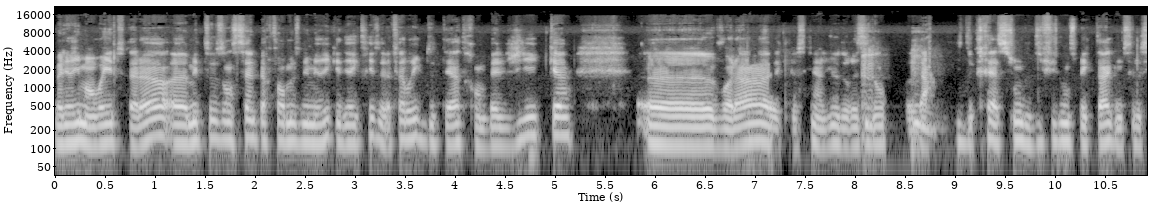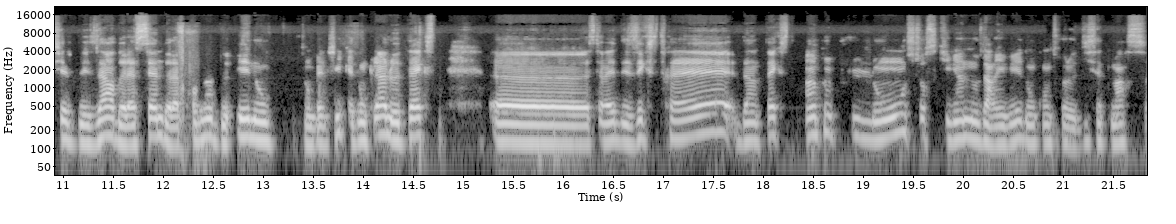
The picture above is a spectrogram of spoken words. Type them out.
Valérie m'a envoyé tout à l'heure, euh, metteuse en scène, performeuse numérique et directrice de la Fabrique de théâtre en Belgique. Euh, voilà, avec aussi un lieu de résidence d'artistes, de création, de diffusion de spectacles. Donc c'est le siège des arts de la scène de la province de Hainaut en Belgique. Et donc là, le texte, euh, ça va être des extraits d'un texte un peu plus long sur ce qui vient de nous arriver, donc entre le 17 mars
